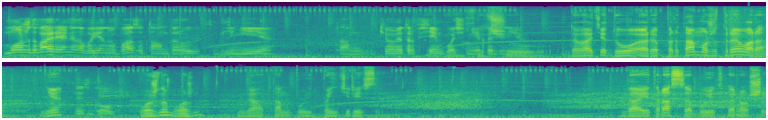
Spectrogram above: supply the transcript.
Может, давай реально на военную базу, там дорога длиннее. Там километров 7-8 ехать до нее. Хочу- Давайте до аэропорта, может, Тревора? Не? Let's go. Можно, можно. Да, там будет поинтереснее. Да, и трасса будет хорошей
